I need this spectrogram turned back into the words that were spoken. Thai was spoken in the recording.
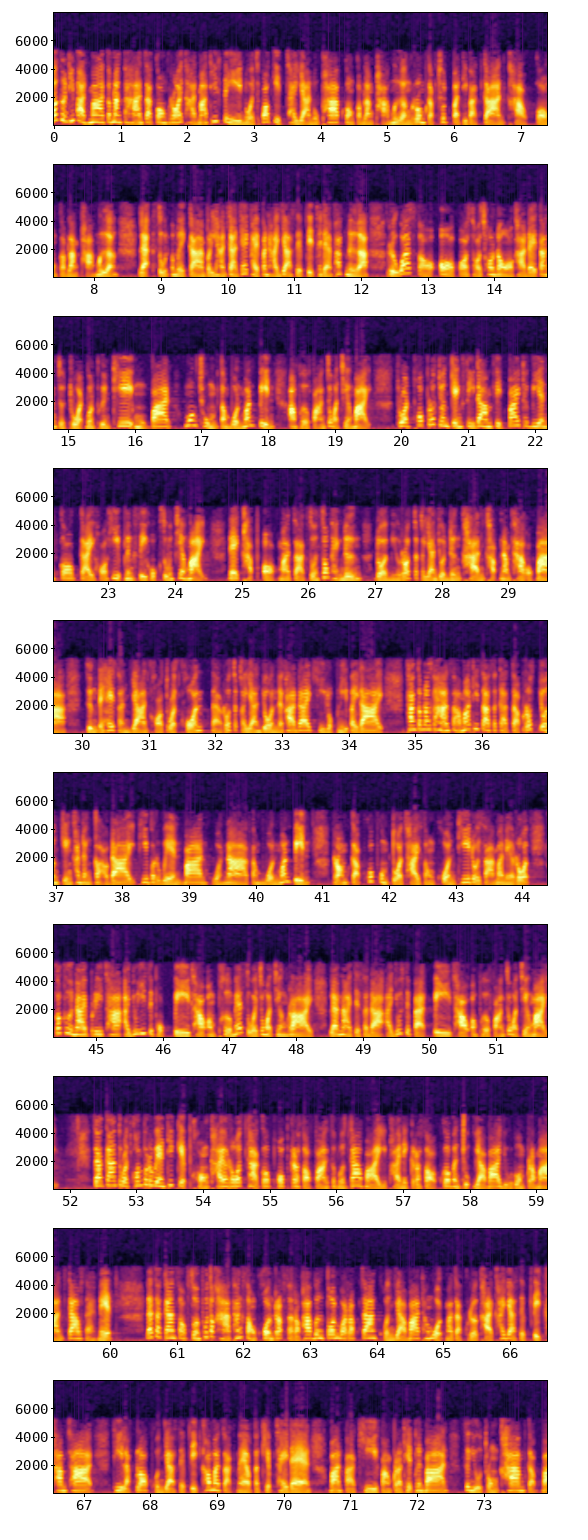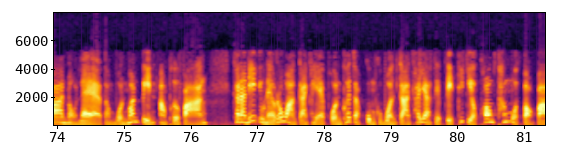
เมื่อคืนที่ผ่านมากำลังทหารจากกองร้อยฐานม้าที่ 4 หน่วยเฉพาะกิจชายานุภาพกองกำลังผาเมือง ร่วมกับชุดปฏิบัติการข่าวกองกำลังผาเมือง และศูนย์อำนวยการบริหารการแก้ไขปัญหายาเสพติดชายแดนภาคเหนือ หรือว่าสออปสชนค่ะได้ตั้งจุดตรวจบนพื้นที่หมู่บ้านม่วงชุมตำบลมั่นปิ่นอำเภอฝางจังหวัดเชียงใหม่ ตรวจพบรถยนต์เก๋งสีดำติดป้ายทะเบียนกอไก่หอหีบ 1460 เชียงใหม่ ได้ขับออกมาจากสวนส้มแห่งหนึ่ง โดยมีรถจักรยานยนต์หนึ่งคันขับนำทางออกมา จึงได้ให้สัญญาณขอตรวจค้น แต่รถจักรยานยนต์นะคะ ได้ขี่หลบหนีไปได้ ทางกำลังทหารสามารถที่จะสกัดจับรถยนต์เก๋งคันดังกล่าวได้ ที่บริเวณบ้านหัวนาตำบลม่อนปิ่น พร้อมกับควบคุมตัวชายสองคนที่โดยสารมาในรถ ก็คือนายปรีชาอายุ 26 ปี ชาวอำเภอแม่สวยจังหวัดเชียงราย และนายเจษดาอายุ 18 8 ปี ชาวอำเภอฝางจังหวัดเชียงใหม่ จากการตรวจค้นบริเวณที่เก็บของท้ายรถค่ะ ก็พบกระสอบฟางจำนวน 9 ใบ ภายในกระสอบก็บรรจุยาบ้าอยู่รวมประมาณ9แสนเม็ดและจากการสอบสวนผู้ต้องหาทั้งสองคนรับสารภาพเบื้องต้นว่ารับจ้างขนยาบ้าทั้งหมดมาจากเครือข่ายค้ายาเสพติดข้ามชาติ ที่ลักลอบขนยาเสพติดเข้ามาจากแนวตะเข็บชายแดน บ้านปาคีฝั่งประเทศเพื่อนบ้าน ซึ่งอยู่ตรงข้ามกับบ้านหนอแลตำบลม่อนปิ่นอำเภอฝาง ขณะนี้อยู่ในระหว่างการขยายผลเพื่อจับกลุ่มขบวนการค้ายาเสพติดที่เกี่ยวข้องทั้งหมดต่อไป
